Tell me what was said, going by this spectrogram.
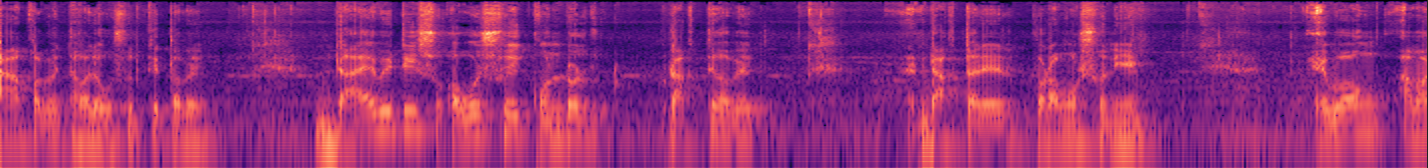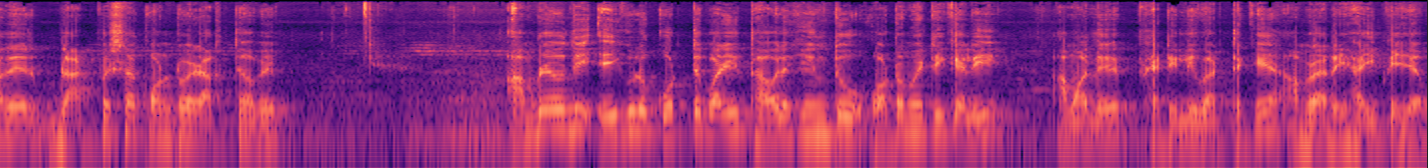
না কমে তাহলে ওষুধ খেতে হবে। ডায়াবেটিস অবশ্যই কন্ট্রোল রাখতে হবে। ডাক্তারের পরামর্শ নিয়ে এবং আমাদের ব্লাড প্রেশার কন্ট্রোলে রাখতে হবে। আমরা যদি এইগুলো করতে পারি, তাহলে কিন্তু অটোমেটিক্যালি আমাদের ফ্যাটি লিভার থেকে আমরা রেহাই পেয়ে যাব।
